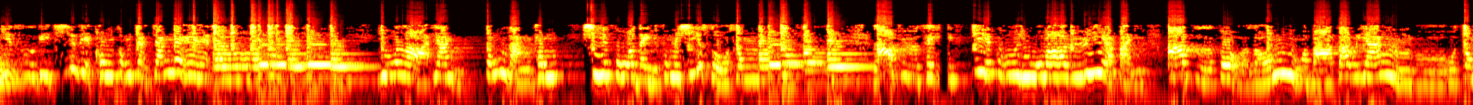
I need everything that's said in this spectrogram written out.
你是个骑在空中将将来，有那样。东上风，西过雷风，西所松。老夫妻结果有我日夜白，阿子哥荣辱把朝阳无踪。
